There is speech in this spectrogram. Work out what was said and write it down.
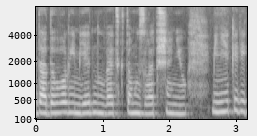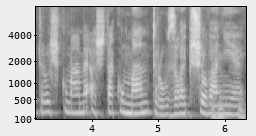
teda dovolím jednu vec k tomu zlepšeniu. My niekedy trošku máme až takú mantru zlepšovanie.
